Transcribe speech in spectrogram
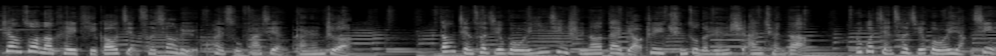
这样做呢，可以提高检测效率，快速发现感染者。当检测结果为阴性时呢，代表这一群组的人是安全的。如果检测结果为阳性，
